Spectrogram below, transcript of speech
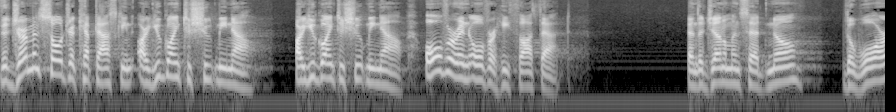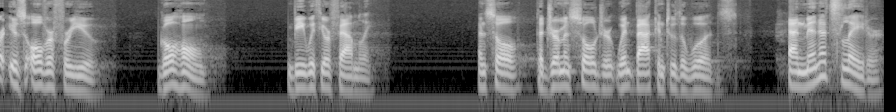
The German soldier kept asking, Are you going to shoot me now? Are you going to shoot me now? Over and over he thought that. And the gentleman said, No, the war is over for you. Go home, be with your family. And so the German soldier went back into the woods. And minutes later,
